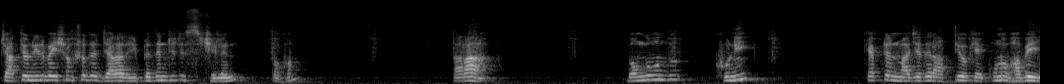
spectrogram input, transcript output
জাতীয় নির্বাহী সংসদের যারা রিপ্রেজেন্টেটিভস ছিলেন তখন, তারা বঙ্গবন্ধু খুনি, ক্যাপ্টেন মাজেদের আত্মীয়কে কোনোভাবেই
